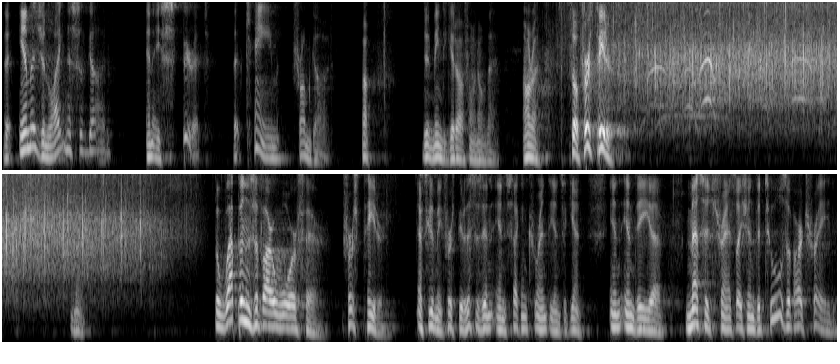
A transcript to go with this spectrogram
The image and likeness of God and a spirit that came from God. Oh, didn't mean to get off on all that. All right. So, First Peter. The weapons of our warfare. First Peter. Excuse me, First Peter. This is in, in 2 Corinthians again. In, in the uh, message translation, the tools of our trade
